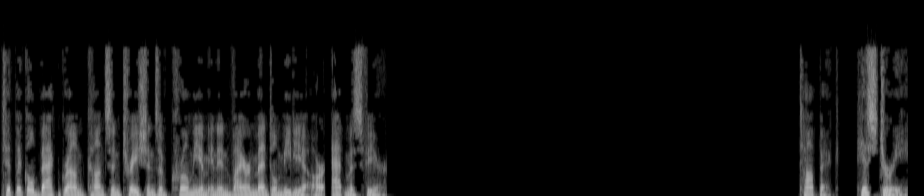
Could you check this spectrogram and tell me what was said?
Typical background concentrations of chromium in environmental media are, atmosphere. History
